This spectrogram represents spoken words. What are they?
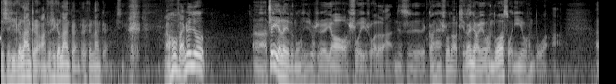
这是一个烂梗啊！这是一个烂梗，这是个烂梗。行，然后反正就啊这一类的东西就是要说一说的了。就是刚才说到铁三角也有很多，索尼也有很多啊，呃，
